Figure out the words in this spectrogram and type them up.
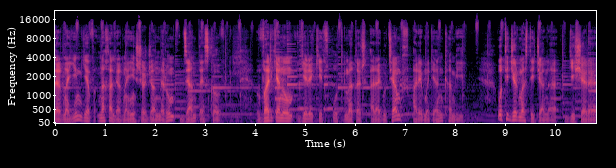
լեռնային եւ նախալեռնային շրջաններում ձյան տեսքով։ Վարկյանում 3-ից 8 մետր արագությամբ արևմտյան քամի։ Օդի ջերմաստիճանը՝ գիշերը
